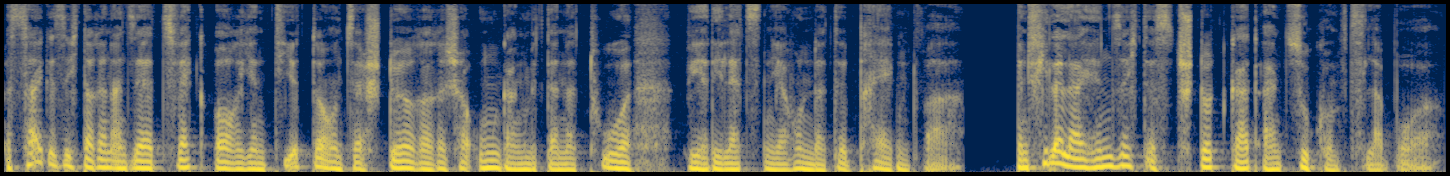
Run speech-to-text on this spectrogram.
Es zeige sich darin ein sehr zweckorientierter und zerstörerischer Umgang mit der Natur, wie er die letzten Jahrhunderte prägend war. In vielerlei Hinsicht ist Stuttgart ein Zukunftslabor.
